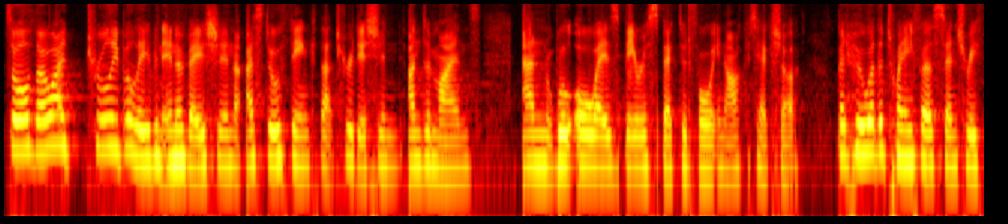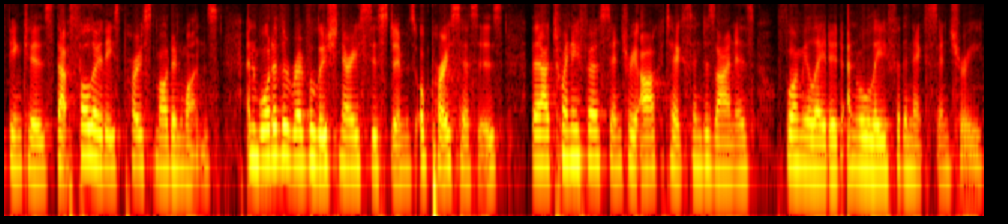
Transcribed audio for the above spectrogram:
so, although I truly believe in innovation, I still think that tradition undermines and will always be respected for in architecture. But who are the 21st century thinkers that follow these postmodern ones? And what are the revolutionary systems or processes that our 21st century architects and designers formulated and will leave for the next century?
